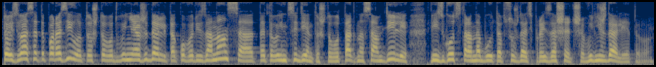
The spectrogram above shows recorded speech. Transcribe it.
То есть вас это поразило, то, что вот вы не ожидали такого резонанса от этого инцидента, что вот так на самом деле весь год страна будет обсуждать произошедшее. Вы не ждали этого?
